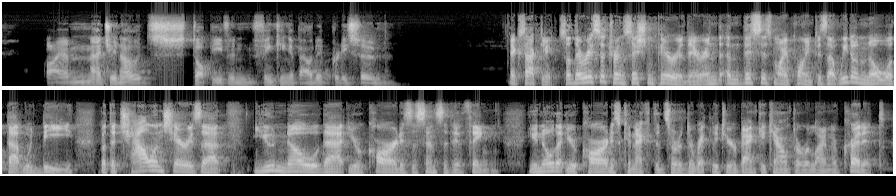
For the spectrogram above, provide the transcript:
I imagine I would stop even thinking about it pretty soon. Exactly. So there is a transition period there. And, and this is my point is that we don't know what that would be. But the challenge here is that you know that your card is a sensitive thing. You know that your card is connected sort of directly to your bank account or a line of credit.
